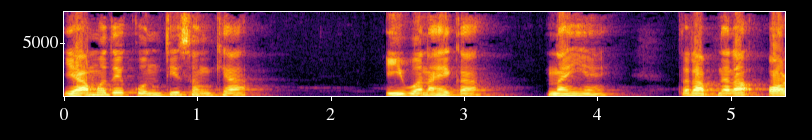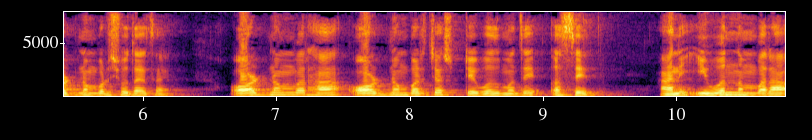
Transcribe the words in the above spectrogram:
यामध्ये कोणती संख्या इवन आहे का? नाही आहे. तर आपल्याला ऑड नंबर शोधायचा आहे. ऑड नंबर हा ऑड नंबरच्याच टेबलमध्ये असेल. आणि इवन नंबर हा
